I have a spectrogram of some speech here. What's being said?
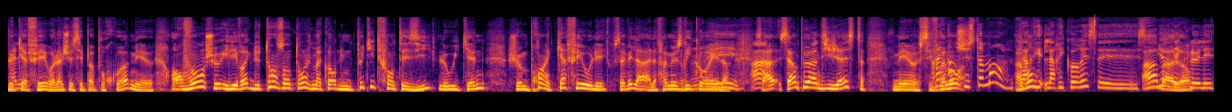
le café, voilà, je sais pas pourquoi, mais euh, en revanche, il est vrai que de temps en temps, je m'accorde une petite fantaisie le week-end. Je me prends un café au lait. Vous savez la, la fameuse ricorée Oui. là. Ah. C'est un peu indigeste, mais euh, c'est Ah vraiment. non, justement, Ah la, bon la ricorée, c'est Ah, mieux bah avec alors. le lait.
